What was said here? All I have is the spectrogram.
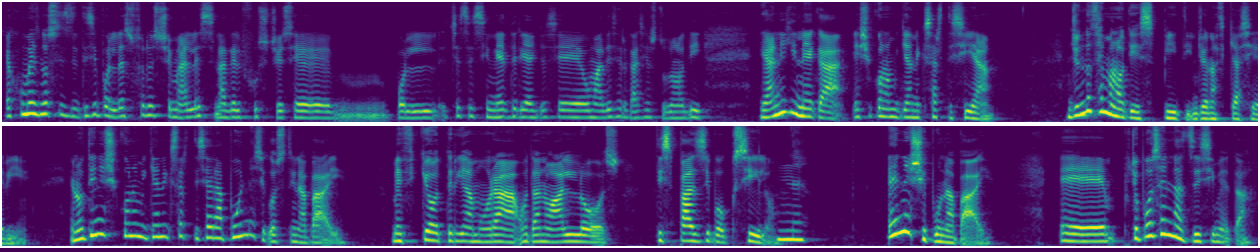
έχουμε να συζητήσει πολλές φορές και με άλλες συναδέλφους και, σε, και σε συνέδρια και σε ομάδες εργασίας του ότι εάν η γυναίκα έχει οικονομική ανεξαρτησία, δεν είναι το θέμα ότι είναι σπίτι και να φτιάσει Ενώ ότι είναι η οικονομική ανεξαρτησία, πού είναι σηκωστή να πάει; Με δυο-τρία μωρά όταν ο άλλος τη σπάζει από ξύλο. Ναι. Δεν έχει που να πάει. Ε, και πώς να ζήσει μετά;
